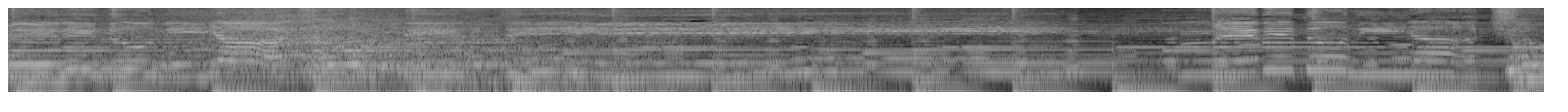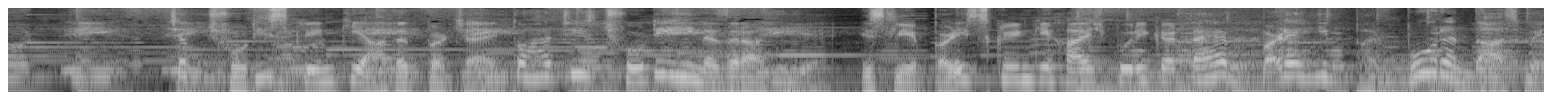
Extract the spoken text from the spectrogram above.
मेरी जब छोटी स्क्रीन की आदत पड़ जाए तो हर चीज़ छोटी ही नज़र आती है इसलिए बड़ी स्क्रीन की ख्वाहिश पूरी करता है बड़े ही भरपूर अंदाज में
